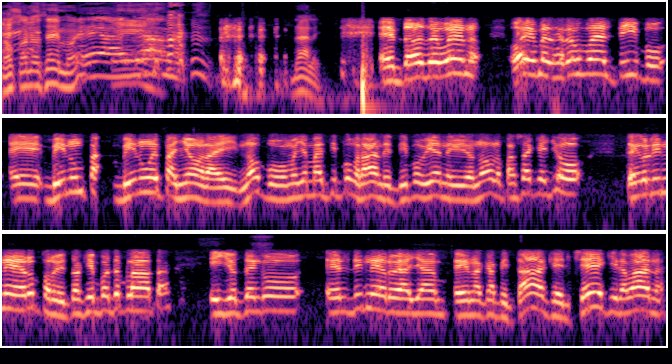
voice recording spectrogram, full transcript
No conocemos, ¿eh? Dale. Entonces, bueno, oye, me dijeron fue el tipo, eh, vino un pa- vino un español ahí. No, pues vamos a llamar al tipo grande, el tipo viene y yo, no, lo que pasa es que yo tengo el dinero, pero yo estoy aquí en Puerto Plata y yo tengo el dinero allá en, en la capital, que el cheque y la vaina.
